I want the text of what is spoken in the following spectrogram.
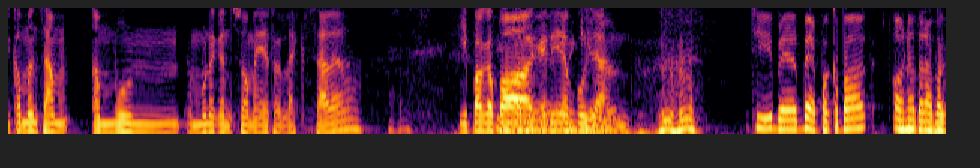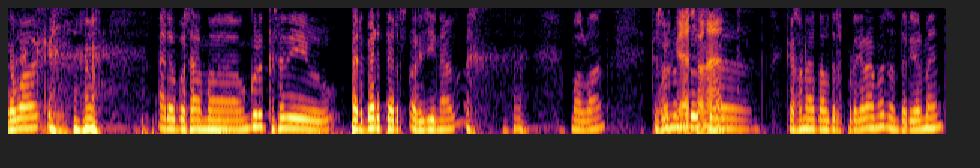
Avui començam amb, un, amb una cançó més relaxada i a poc a Sí, poc anirem tranquil. pujant. Sí, bé, bé, a poc a poc, o no tan a poc a poc. Ara passam a un grup que se diu Perverters Original. Molt bon. Que Un grup que ja ha grup sonat. De, que ha sonat a altres programes anteriorment.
